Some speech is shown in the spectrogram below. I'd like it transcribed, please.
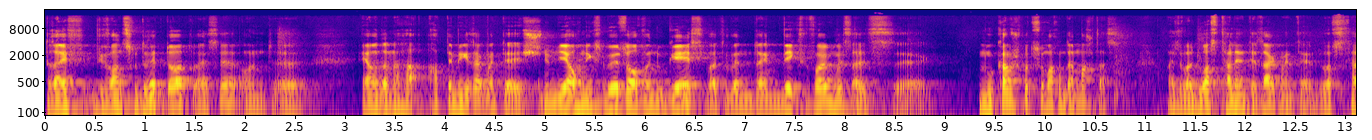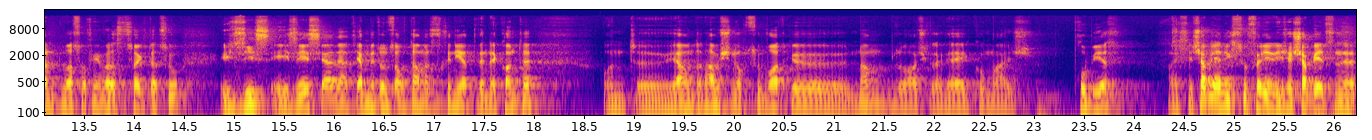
drei, wir waren zu dritt dort, weißt du, und äh, ja, und dann ha- hat er mir gesagt, meinte, ich nehme dir auch nichts böse, auch wenn du gehst, weil du, wenn du deinen Weg verfolgen willst, als äh, nur Kampfsport zu machen, dann mach das. Also, weil du hast Talent, der sagt, du hast Talent, du hast auf jeden Fall das Zeug dazu. Ich sehe ich sehe es ja, der hat ja mit uns auch damals trainiert, wenn der konnte. Und äh, ja, und dann habe ich ihn auch zu Wort genommen. So habe ich gesagt, hey, guck mal, ich probier's. Weißt, ich habe ja nichts zu verlieren. Ich, ich habe jetzt eine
